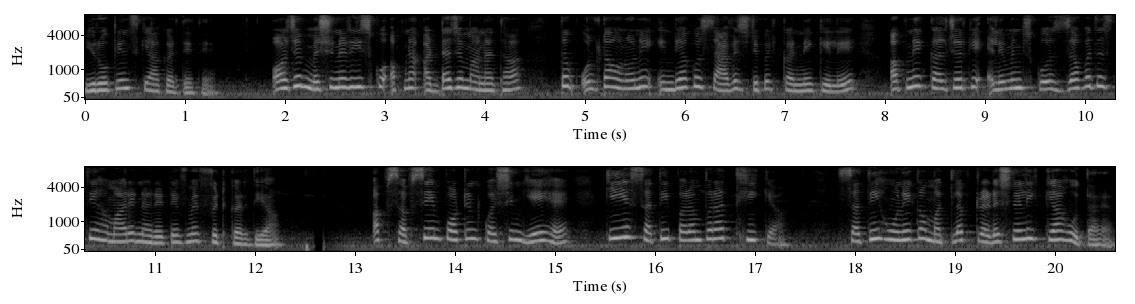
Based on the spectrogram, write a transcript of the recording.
यूरोपियंस क्या करते थे? और जब मिशनरीज को अपना अड्डा जमाना था, तब उल्टा उन्होंने इंडिया को सैविज डिपिक्ट करने के लिए अपने कल्चर के एलिमेंट्स को ज़बरदस्ती हमारे नैरेटिव में फिट कर दिया। अब सबसे इम्पोर्टेंट क्वेश्चन ये है कि ये सती परंपरा थी क्या? सती होने का मतलब ट्रेडिशनली क्या होता है?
